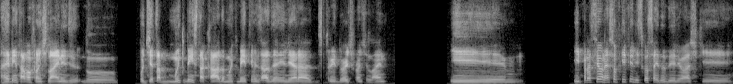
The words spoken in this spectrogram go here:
arrebentava a frontline do. Podia estar tá muito bem estacada, muito bem itemizada, ele era destruidor de frontline. E. E pra ser honesto, eu fiquei feliz com a saída dele. Eu acho que.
